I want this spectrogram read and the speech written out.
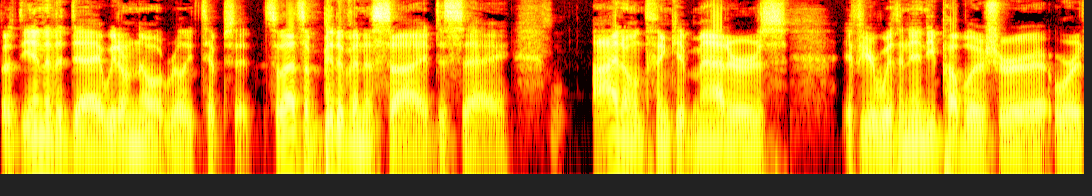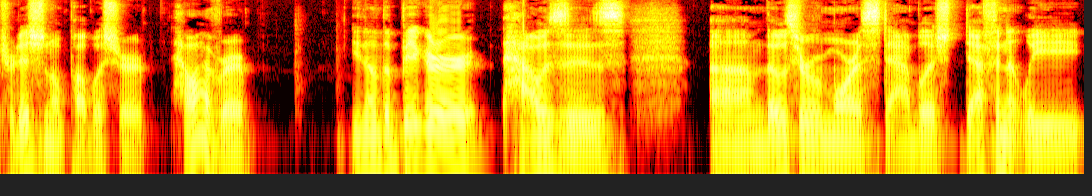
But at the end of the day, we don't know what really tips it. So that's a bit of an aside to say, I don't think it matters if you're with an indie publisher or a traditional publisher. However, you know, the bigger houses, um, those who are more established, definitely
